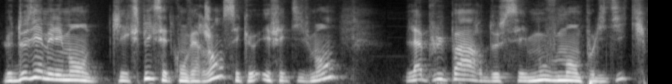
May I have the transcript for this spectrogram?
Le deuxième élément qui explique cette convergence, c'est que effectivement, la plupart de ces mouvements politiques,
